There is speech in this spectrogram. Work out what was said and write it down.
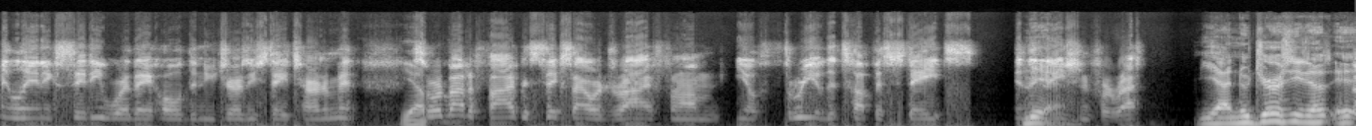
Atlantic City, where they hold the New Jersey State Tournament. Yep. So we're about a five to six hour drive from you know three of the toughest states in the Yeah. nation for wrestling. Yeah, New Jersey does. It,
